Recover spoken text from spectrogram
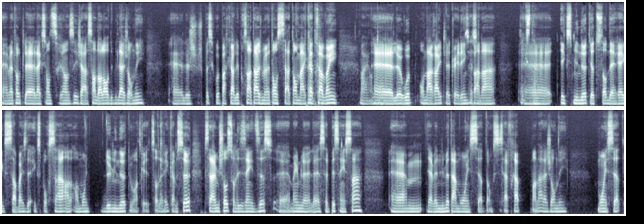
Euh, mettons que la- l'action de Tiranzé, j'ai à 100 au début de la journée. Euh, là, je ne sais pas c'est quoi par cœur les pourcentages, mais mettons si ça tombe à Peu importe. 80, Ouais, on euh, là, whoop, on arrête le trading pendant X X minutes. Il y a toutes sortes de règles. Si ça baisse de X en, en moins de deux minutes, ou en tout cas, il y a toutes sortes de règles comme ça. Puis c'est la même chose sur les indices, même le, le S&P 500. Euh, il y avait une limite à moins 7. Donc, si ça frappe pendant la journée, moins 7,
